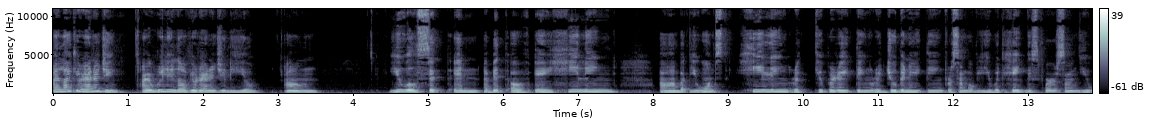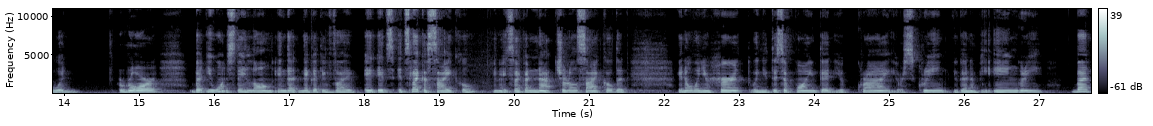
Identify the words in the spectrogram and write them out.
I like your energy. I really love your energy, Leo. Um, you will sit in a bit of a healing, um, but you won't healing, recuperating, rejuvenating. For some of you, you would hate this person. You would roar, but you won't stay long in that negative vibe. It, it's it's like a cycle. You know, it's like a natural cycle that you know, when you're hurt, when you're disappointed, you cry, you scream, you're going to be angry. But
